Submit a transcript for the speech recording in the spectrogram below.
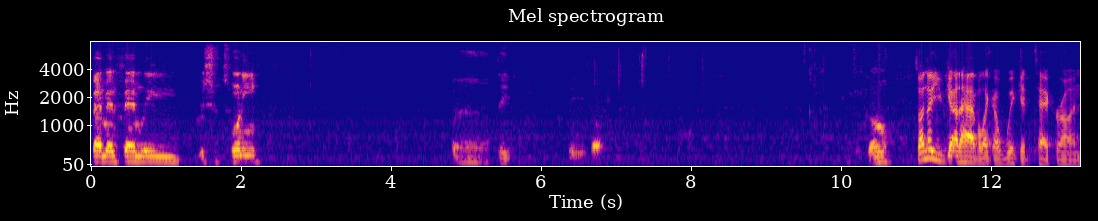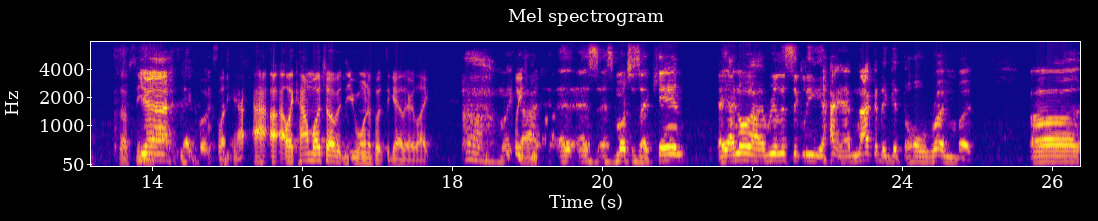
Batman Family issue twenty. Uh, they, there you go. There you go. So I know you've got to have like a wicked tech run because I've seen Yeah. tech books. Like, h- h- like how much of it do you want to put together? Like, Oh my god! As as much as I can. I, I know I realistically I am not gonna get the whole run, but uh,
